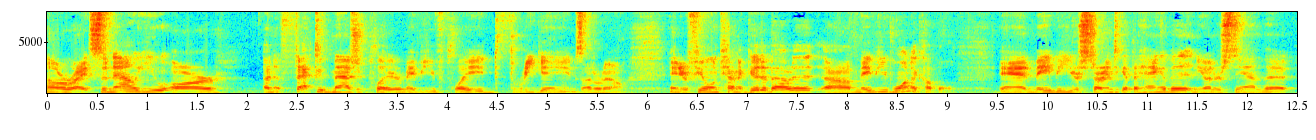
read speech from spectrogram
All right, so now you are an effective Magic player. Maybe you've played three games, I don't know, and you're feeling kind of good about it. Uh, maybe you've won a couple, and maybe you're starting to get the hang of it, and you understand that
